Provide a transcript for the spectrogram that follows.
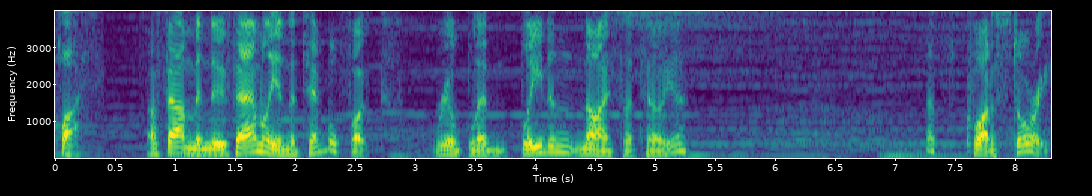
Plus, I found my new family in the temple folks. Real bleeding nice, I tell you. That's quite a story.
